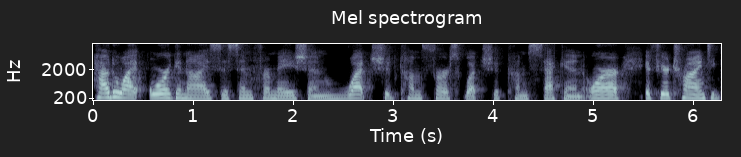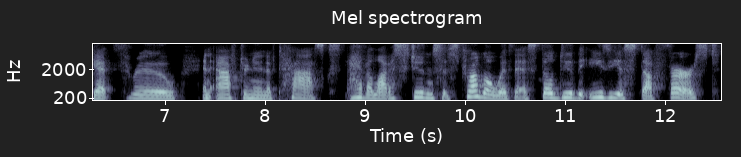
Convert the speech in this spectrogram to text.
how do I organize this information? What should come first? What should come second? Or if you're trying to get through an afternoon of tasks, I have a lot of students that struggle with this. They'll do the easiest stuff first.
